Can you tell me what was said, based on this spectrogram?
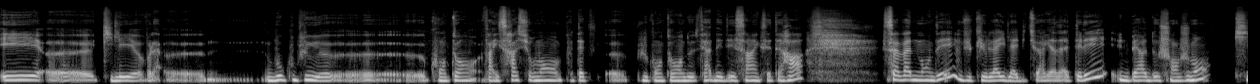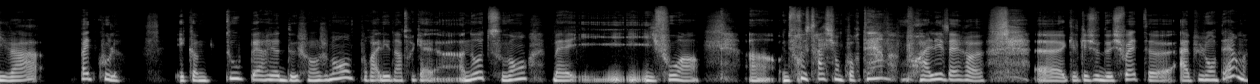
et qu'il est voilà beaucoup plus content. Enfin, il sera sûrement peut-être plus content de faire des dessins, etc. Ça va demander, vu que là, il est habitué à regarder la télé, une période de changement qui va pas être cool. Et comme toute période de changement, pour aller d'un truc à un autre, souvent, ben, il, faut un, une frustration court terme pour aller vers euh, euh, quelque chose de chouette euh, à plus long terme.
